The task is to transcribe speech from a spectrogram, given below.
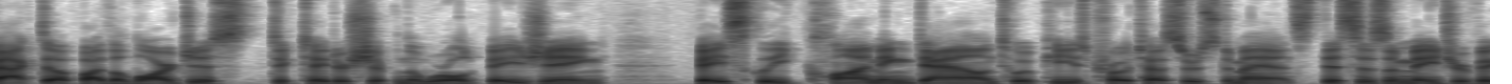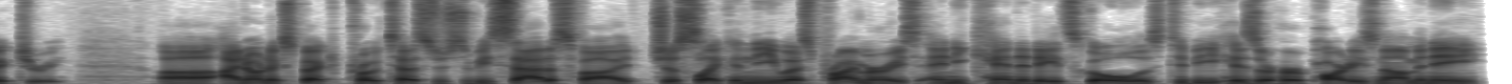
backed up by the largest dictatorship in the world, Beijing, basically climbing down to appease protesters' demands. This is a major victory. Uh, I don't expect protesters to be satisfied. Just like in the U.S. primaries, any candidate's goal is to be his or her party's nominee.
